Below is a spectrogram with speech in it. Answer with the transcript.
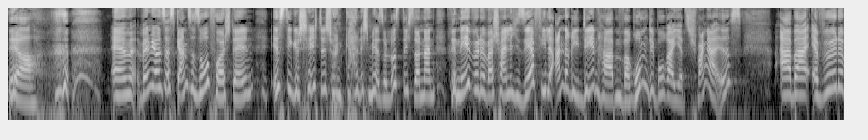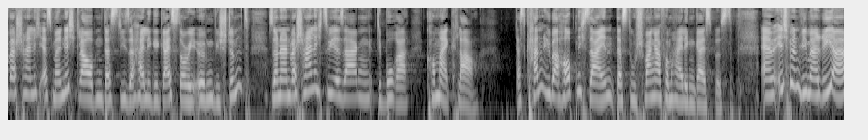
Ja, ähm, wenn wir uns das Ganze so vorstellen, ist die Geschichte schon gar nicht mehr so lustig, sondern René würde wahrscheinlich sehr viele andere Ideen haben, warum Deborah jetzt schwanger ist. Aber er würde wahrscheinlich erstmal nicht glauben, dass diese Heilige Geist-Story irgendwie stimmt, sondern wahrscheinlich zu ihr sagen, Deborah, komm mal klar. Das kann überhaupt nicht sein, dass du schwanger vom Heiligen Geist bist. Ähm, ich bin wie Maria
